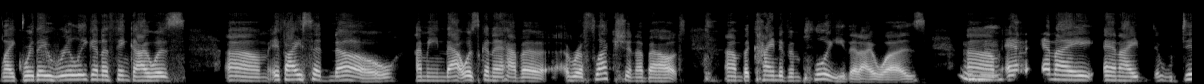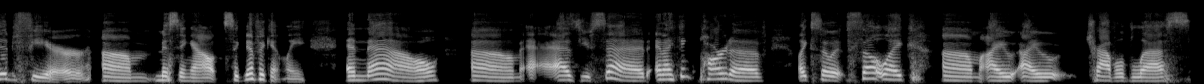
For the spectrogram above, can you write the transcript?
like were they really going to think i was um, if I said no, I mean, that was going to have a, a, reflection about um, the kind of employee that I was, um, mm-hmm. um, and and I and I did fear um, missing out significantly. And now, um, as you said, and I think part of like so, it felt like um, I I traveled less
